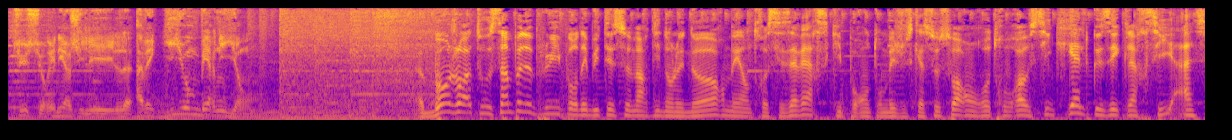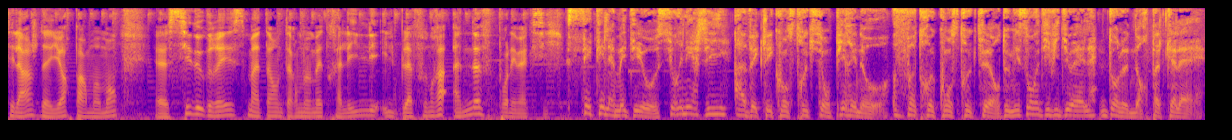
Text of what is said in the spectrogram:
l'actu sur Énergie Lille avec Guillaume Bernillon. Bonjour à tous, un peu de pluie pour débuter ce mardi dans le nord, mais entre ces averses qui pourront tomber jusqu'à ce soir, on retrouvera aussi quelques éclaircies, assez larges d'ailleurs par moment. 6 euh, degrés ce matin en thermomètre à Lille, il plafonnera à 9 pour les maxis. C'était la météo sur Énergie avec les constructions Pyrénées, votre constructeur de maisons individuelles dans le Nord-Pas-de-Calais.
